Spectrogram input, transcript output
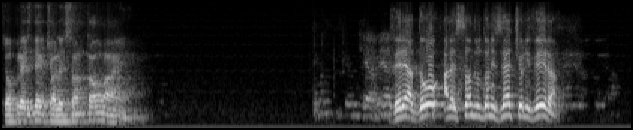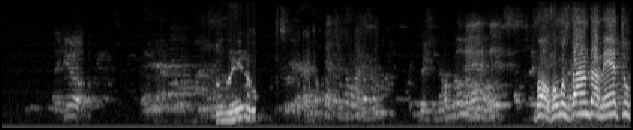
Senhor presidente, o Alessandro está online. Vereador Alessandro Donizete Oliveira. Não, não. Bom, vamos dar andamento.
